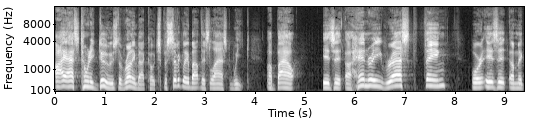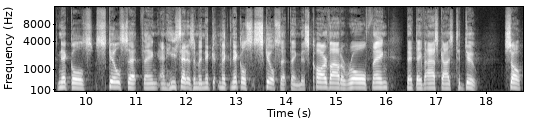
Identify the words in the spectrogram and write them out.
I asked Tony Dews, the running back coach, specifically about this last week about is it a Henry rest thing or is it a McNichols skill set thing? And he said it was a McNichols skill set thing, this carve out a role thing that they've asked guys to do. So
